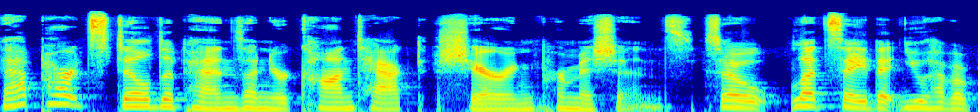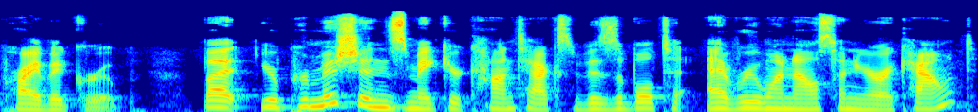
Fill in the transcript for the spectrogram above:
That part still depends on your contact sharing permissions. So let's say that you have a private group but your permissions make your contacts visible to everyone else on your account,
